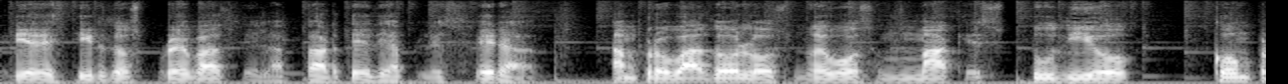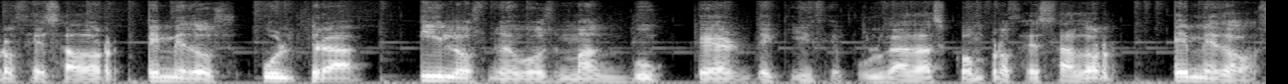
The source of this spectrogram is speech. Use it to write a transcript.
Quería decir dos pruebas de la parte de Apple Esfera han probado los nuevos Mac Studio con procesador M2 Ultra y los nuevos MacBook Air de 15 pulgadas con procesador M2.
